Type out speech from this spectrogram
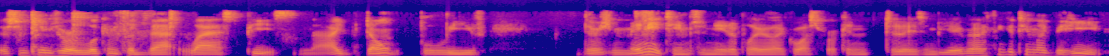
There's some teams who are looking for that last piece. And I don't believe there's many teams who need a player like Westbrook in today's NBA, but I think a team like the Heat,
